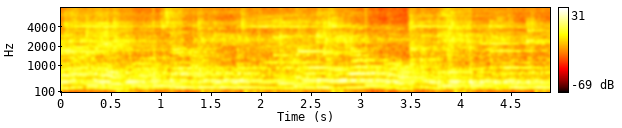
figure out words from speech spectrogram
รักแม่ดวงใจ คนเดียวคนดี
